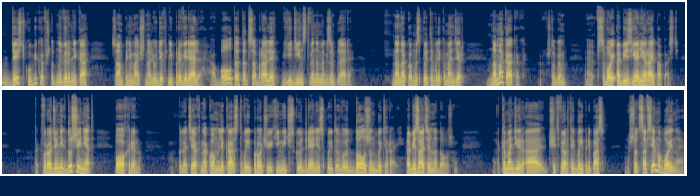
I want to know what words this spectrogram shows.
Десять кубиков, чтобы наверняка. Сам понимаешь, на людях не проверяли, а болт этот собрали в единственном экземпляре. На на ком испытывали командир? На макаках, чтобы им э, в свой обезьяний рай попасть. Так вроде у них души нет. Похрен. Для тех, на ком лекарства и прочую химическую дрянь испытывают, должен быть рай. Обязательно должен. Командир, а четвертый боеприпас? Что-то совсем убойное?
